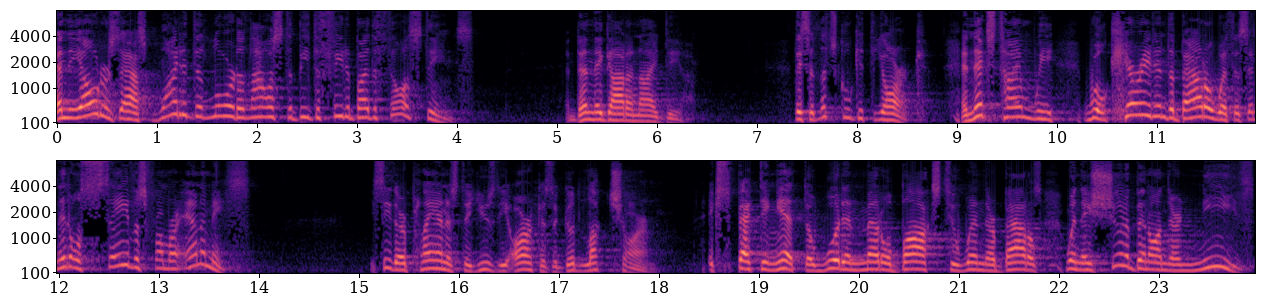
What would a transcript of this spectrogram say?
And the elders asked, Why did the Lord allow us to be defeated by the Philistines? And then they got an idea. They said, Let's go get the ark. And next time we will carry it into battle with us, and it'll save us from our enemies. You see, their plan is to use the ark as a good luck charm, expecting it, the wood and metal box, to win their battles when they should have been on their knees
